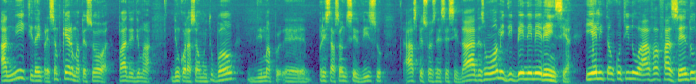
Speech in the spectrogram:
a nítida impressão, porque era uma pessoa, padre de, uma, de um coração muito bom, de uma é, prestação de serviço às pessoas necessitadas, um homem de benemerência. E ele então continuava fazendo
